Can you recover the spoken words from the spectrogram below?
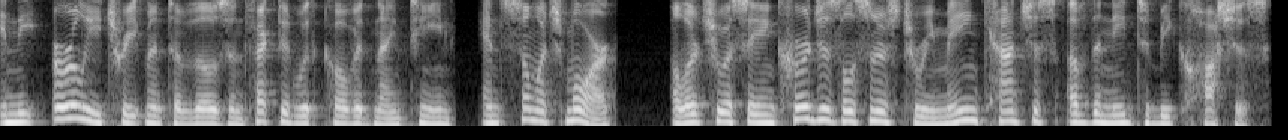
in the early treatment of those infected with COVID 19, and so much more, Alert USA encourages listeners to remain conscious of the need to be cautious,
